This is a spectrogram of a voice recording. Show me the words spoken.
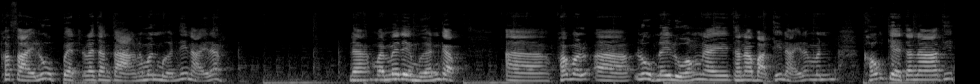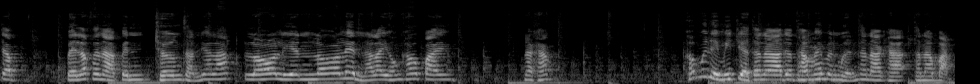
เขาใส่รูปเป็ดอะไรต่างๆนะมันเหมือนที่ไหนนะนะมันไม่ได้เหมือนกับอ่าพระรูปในหลวงในธนบัตรที่ไหนนะมันเขาเจตนาที่จะเป็นลักษณะเป็นเชิงสัญลักษณ์ล้อเลียนล้อเล่นอะไรของเขาไปนะครับเขาไม่ได้มีเจตนาจะทำให้มันเหมือนธนาคารธนบัตร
